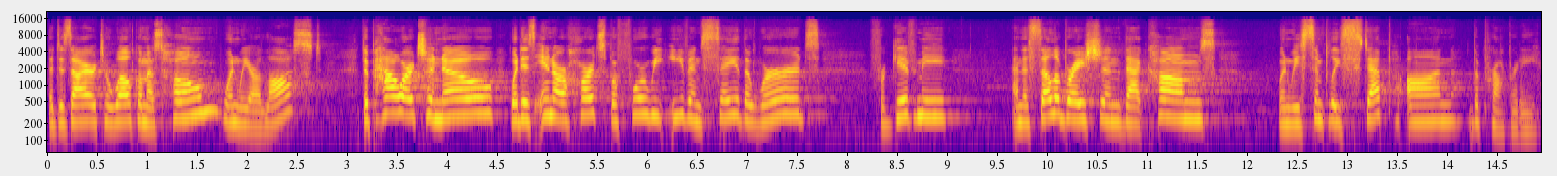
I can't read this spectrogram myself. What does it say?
the desire to welcome us home when we are lost, the power to know what is in our hearts before we even say the words, forgive me, and the celebration that comes when we simply step on the property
